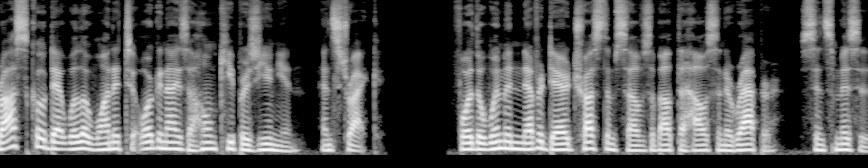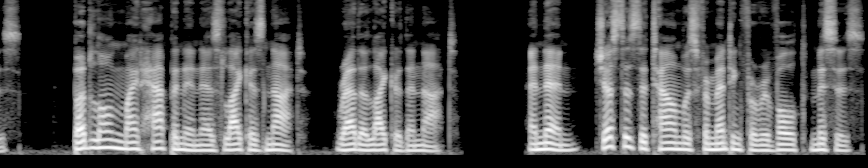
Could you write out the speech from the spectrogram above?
Roscoe Detwiller wanted to organize a homekeepers' union and strike. For the women never dared trust themselves about the house in a wrapper, since Mrs. Budlong might happen in as like as not, rather liker than not. And then, just as the town was fermenting for revolt, Mrs.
